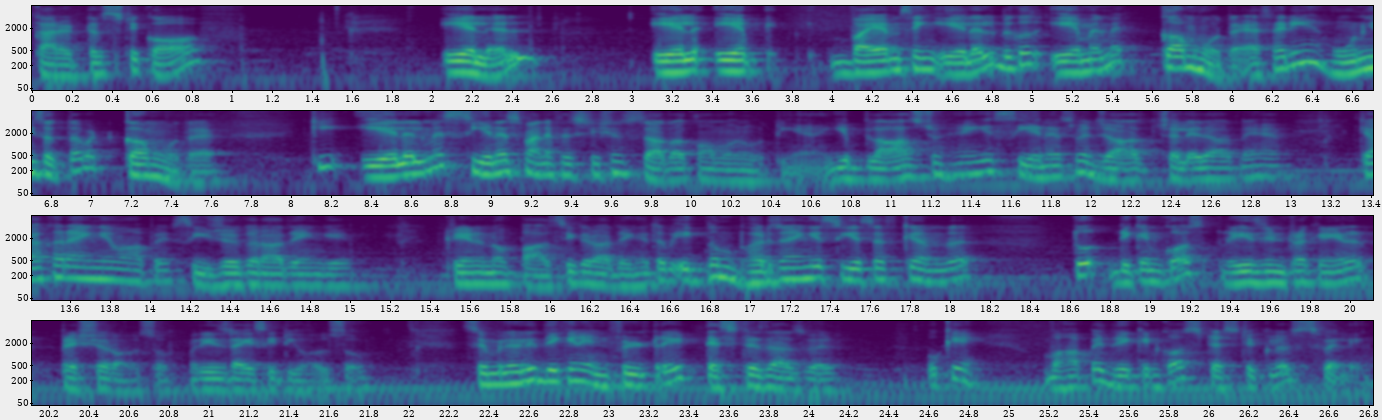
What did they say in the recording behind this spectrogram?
characteristic of ALL, AL, AM, why I'm saying ALL because AML में कम होता है ऐसा नहीं है हो नहीं सकता बट कम होता है कि ए में एस मैनिफेस्टेशन ज़्यादा कॉमन होती हैं ये ब्लास्ट जो हैं ये एस में जा चले जाते हैं क्या कराएँगे वहाँ पे सीजर करा देंगे ऑफ़ पालसी करा देंगे तब एकदम भर जाएँगे एफ़ के अंदर तो they can cause raise intracranial pressure also raise ICT also similarly they can infiltrate testes as well okay वहाँ पे they can cause testicular swelling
